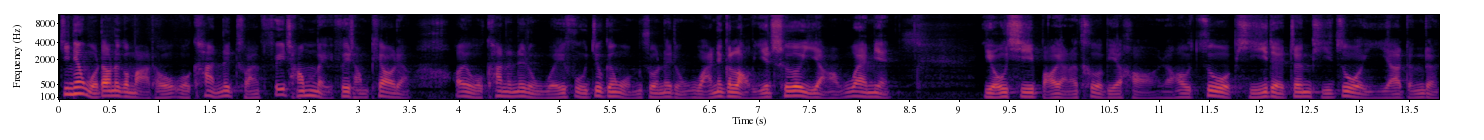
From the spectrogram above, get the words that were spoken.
今天我到那个码头，我看那船非常美，非常漂亮。哎呦，我看的那种维护，就跟我们说那种玩那个老爷车一样啊，外面油漆保养的特别好，然后做皮的真皮座椅啊等等，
